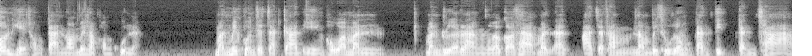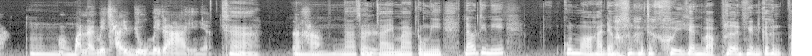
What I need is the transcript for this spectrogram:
ต้นเหตุของการนอนไม่หลับของคุณอะ มันไม่ควรจะจัดการเอง เพราะว่ามันมันเรื้อรัง แล้วก็ถ้ามันอาจอาจจะทำนำไปสู่เรื่องของการติดกัญชาอืมวันไหนไม่ใช้อยู่ไม่ได้อย่างเงี้ยค่ะ นะครับอืมน่าสนใจมากตรงนี้ แล้วทีนี้คุณหมอคะเดี๋ยวเราจะคุยกันแบบเพลินกันเกินไป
